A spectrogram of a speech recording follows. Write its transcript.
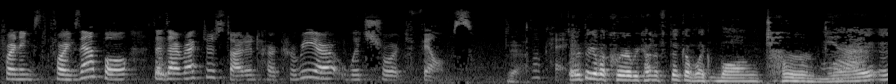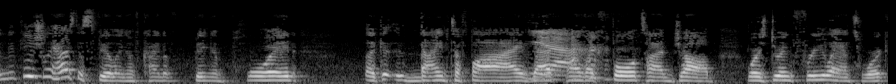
For, an ex- for example, the director started her career with short films. Yeah. Okay. When we think of a career, we kind of think of like long term, Yeah. right? And it usually has this feeling of kind of being employed, like uh, nine to five, that Yeah. kind of like full time job. Whereas doing freelance work,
